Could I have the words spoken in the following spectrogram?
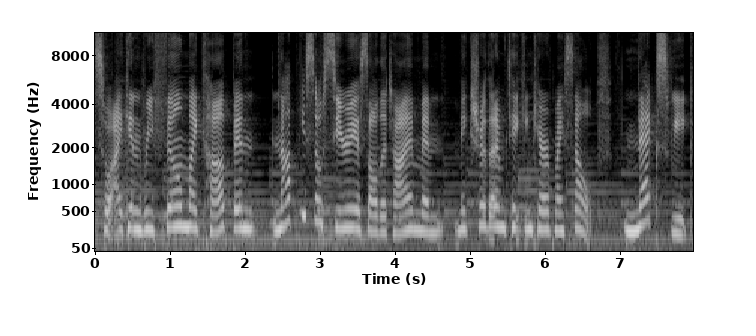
so I can refill my cup and not be so serious all the time and make sure that I'm taking care of myself. Next week,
